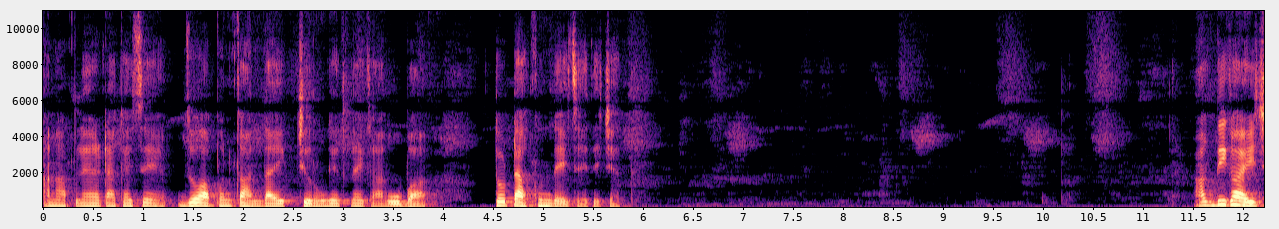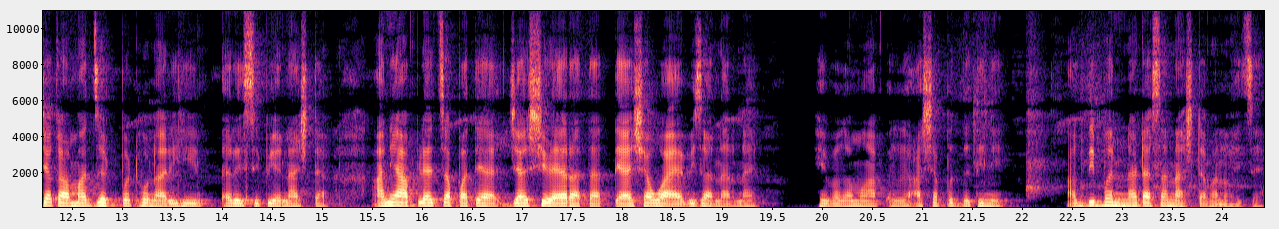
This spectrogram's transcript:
आणि आपल्याला टाकायचं आहे जो आपण कांदा एक चिरून घेतला आहे का उभा तो टाकून द्यायचा आहे त्याच्यात. अगदी घाईच्या कामात झटपट होणारी ही रेसिपी आहे नाश्ता. आणि आपल्या चपात्या ज्या शिळ्या राहतात त्या अशा वाया बी जाणार नाही. हे बघा मग आपल्याला अशा पद्धतीने अगदी भन्नाट असा नाश्ता बनवायचा आहे.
